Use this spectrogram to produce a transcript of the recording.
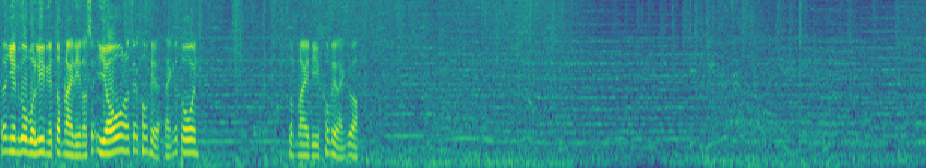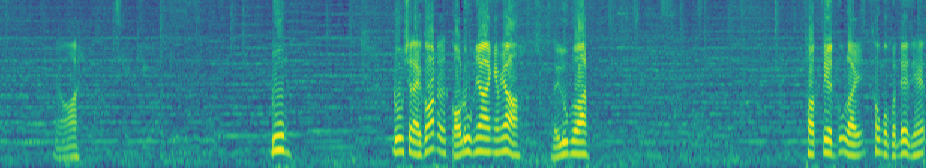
Tất nhiên Goblin cái tầm này thì nó sẽ yếu Nó sẽ không thể đánh được tôi. Tầm này thì không thể đánh được. Rồi. Doom. Doom trên này gót có Doom nhá anh em nhá. Lấy Doom luôn. Thọt tiền cũng lấy Không có vấn đề gì hết.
